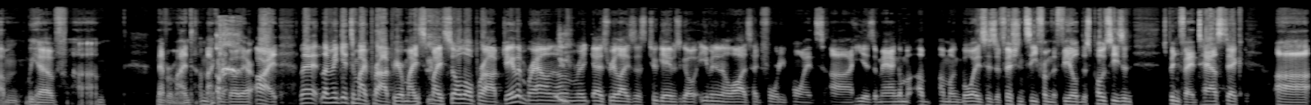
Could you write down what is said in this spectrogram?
Um, we have. Um, never mind. I'm not going to go there. All right, let, let me get to my prop here. My my solo prop. Jaylen Brown. I don't know you guys realize this. Two games ago, even in a loss, had 40 points. Uh, he is a man am, among boys. His efficiency from the field this postseason has been fantastic. Uh,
